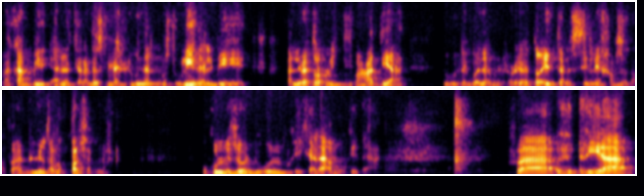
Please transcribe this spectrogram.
ما كان بي أنا الكلام ده سمعته من المسؤولين اللي بي اللي بيحضروا الاجتماعات دي يعني. يقول لك بدل من الحرية تغير ترسل لي خمسة نفر بيجوا 13 نفر. وكل زول بيقول في كلامه كده يعني. فهي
